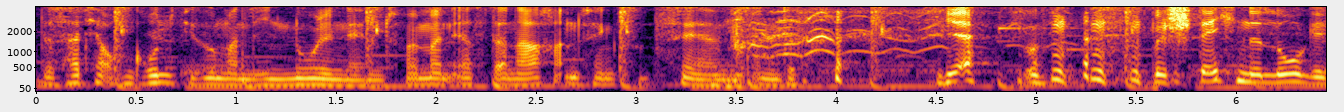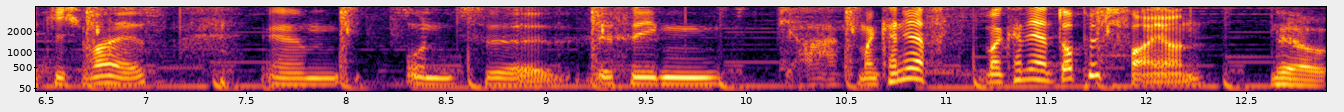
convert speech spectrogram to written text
das hat ja auch einen Grund, wieso man die Null nennt, weil man erst danach anfängt zu zählen. Ja, es ist bestechende Logik, ich weiß. Ähm, und äh, deswegen, ja, man kann ja, man kann ja doppelt feiern. Ja, äh,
